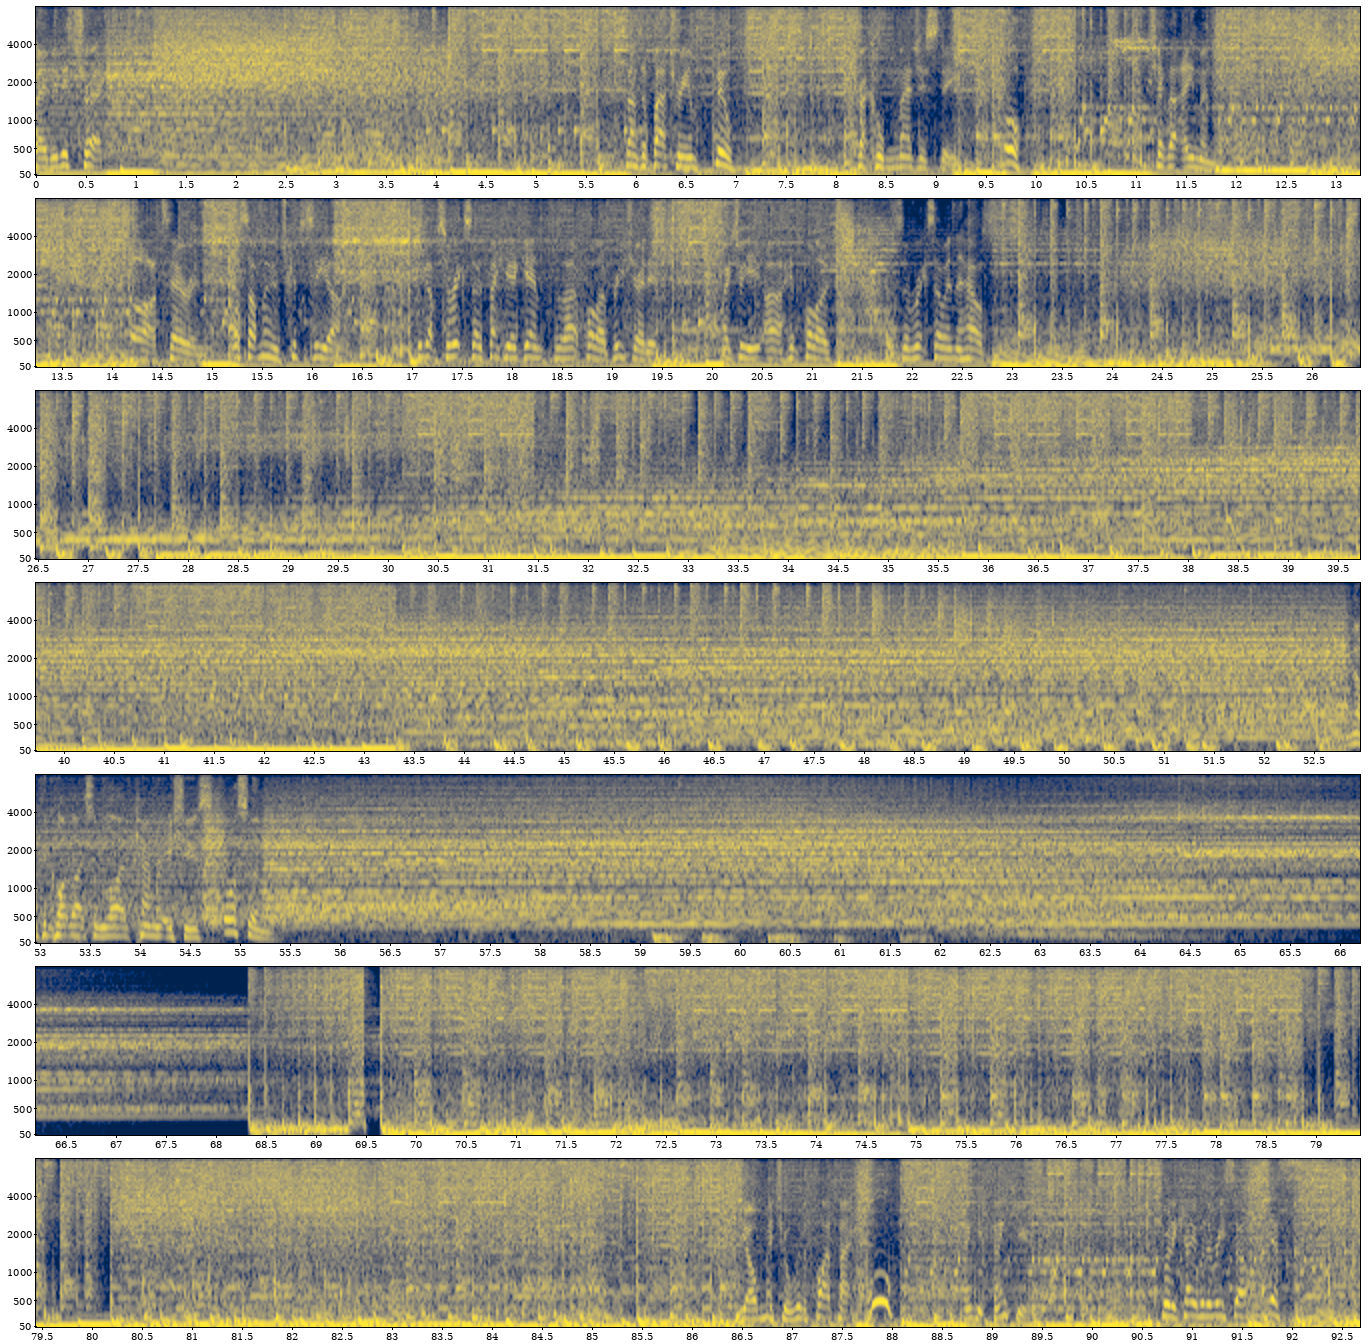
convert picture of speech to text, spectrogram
Baby, this track. Sounds of battery and filth. track called Majesty. Oh, check that Amen. Oh, tearing. What's up, Mooch? Good to see ya. Big up Sarixo. Thank you again for that follow. Appreciate it. Make sure you uh, hit follow. Sarixo in the house. Quite like some live camera issues. Awesome. Mitchell with a five pack. Woo! Thank you, thank you. Shorty K with a resub. Yes.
